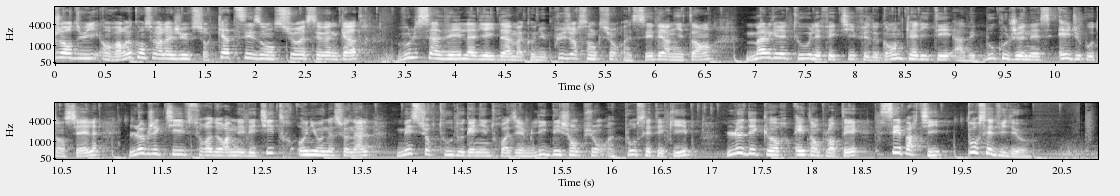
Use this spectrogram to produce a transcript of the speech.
Aujourd'hui, on va reconstruire la Juve sur 4 saisons sur FC24. Vous le savez, la vieille dame a connu plusieurs sanctions ces derniers temps. Malgré tout, l'effectif est de grande qualité avec beaucoup de jeunesse et du potentiel. L'objectif sera de ramener des titres au niveau national, mais surtout de gagner une troisième Ligue des Champions pour cette équipe. Le décor est implanté, c'est parti pour cette vidéo.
